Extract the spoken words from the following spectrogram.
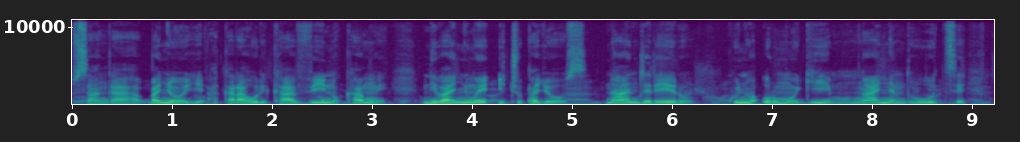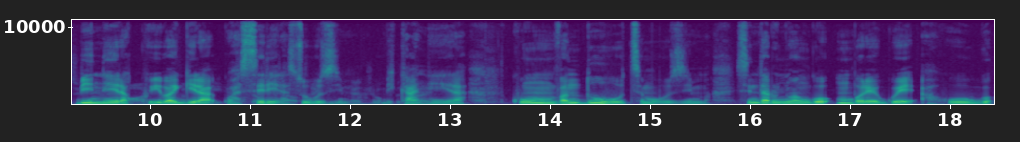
usanga banyoye akarahuri ka vino kamwe ntibanywe icupa ryose. Nanje rero kunywa urumogi mu mwanya nduhutse bintera kwibagira guhaserera z'ubuzima. Bikantera kumva nduhutse mu buzima. Sindarunywa ngo mboregwe ahubwo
